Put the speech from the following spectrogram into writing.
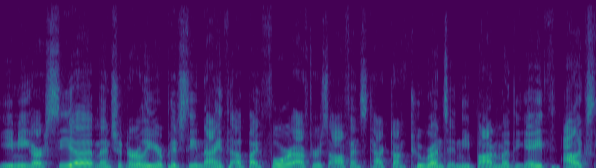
Yimi Garcia, mentioned earlier, pitched the ninth up by four after his offense tacked on two runs in the bottom of the eighth. Alex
